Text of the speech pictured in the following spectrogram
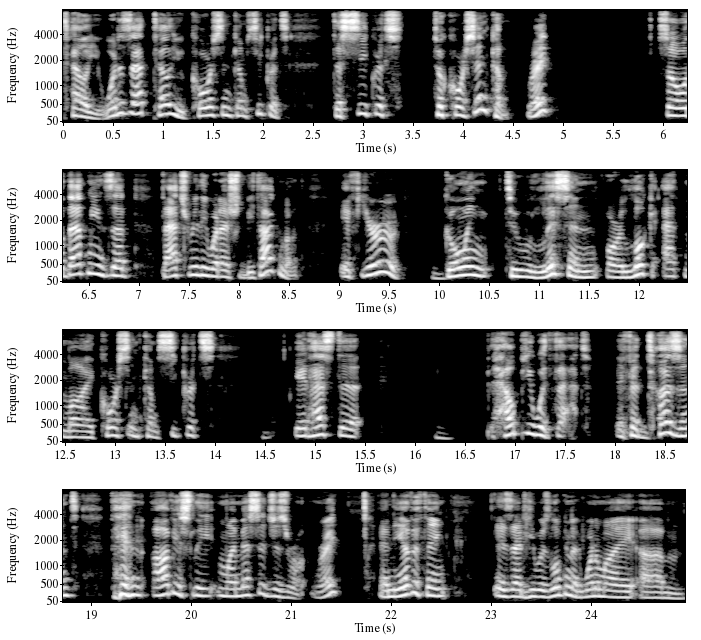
tell you? What does that tell you? Course income secrets. The secrets to course income right? So that means that that's really what I should be talking about. If you're going to listen or look at my course income secrets it has to help you with that. If it doesn't then obviously my message is wrong right? And the other thing is that he was looking at one of my um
